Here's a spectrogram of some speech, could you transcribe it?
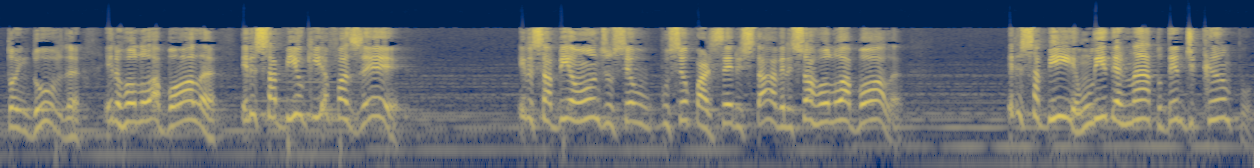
estou em dúvida. Ele rolou a bola, ele sabia o que ia fazer. Ele sabia onde o seu, o seu parceiro estava, ele só rolou a bola. Ele sabia, um líder nato dentro de campo.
